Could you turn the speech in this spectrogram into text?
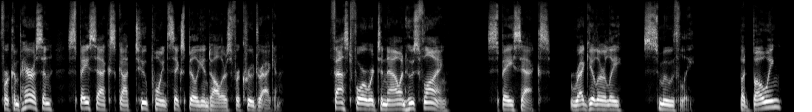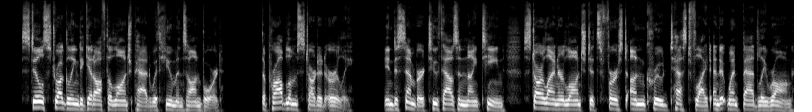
For comparison, SpaceX got $2.6 billion for Crew Dragon. Fast forward to now, and who's flying? SpaceX, regularly, smoothly. But Boeing? Still struggling to get off the launch pad with humans on board. The problems started early. In December 2019, Starliner launched its first uncrewed test flight and it went badly wrong.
